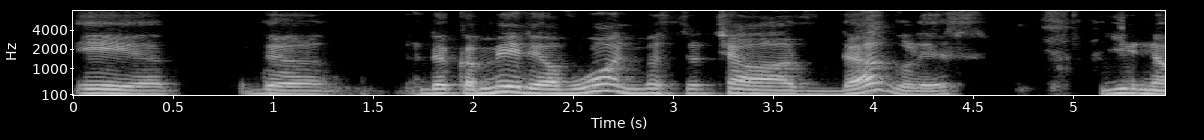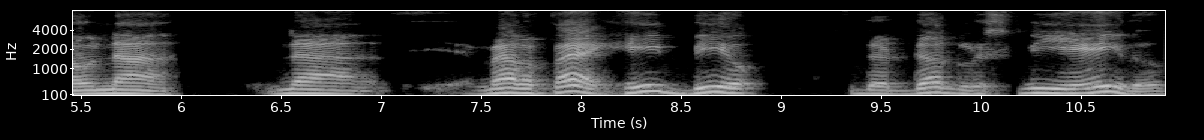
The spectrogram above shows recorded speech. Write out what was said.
is the the committee of one, Mr. Charles Douglass, you know, now now matter of fact, he built the Douglass Theater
